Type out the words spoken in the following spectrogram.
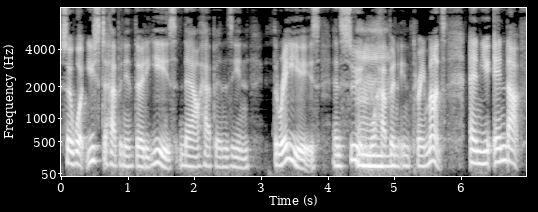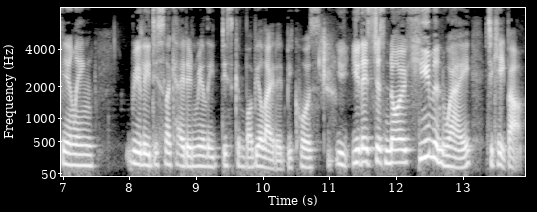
So what used to happen in 30 years now happens in three years and soon will Mm. happen in three months. And you end up feeling really dislocated and really discombobulated because you, you, there's just no human way to keep up.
